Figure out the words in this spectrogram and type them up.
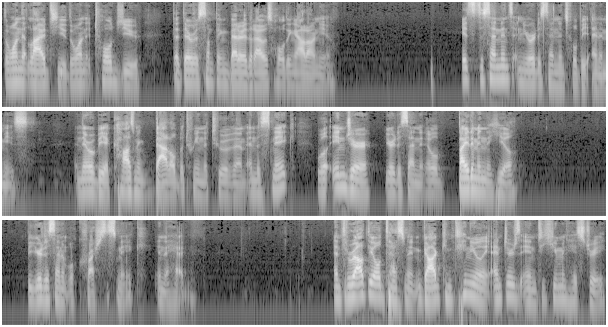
the one that lied to you, the one that told you that there was something better that I was holding out on you, its descendants and your descendants will be enemies. And there will be a cosmic battle between the two of them. And the snake will injure your descendant, it will bite him in the heel. But your descendant will crush the snake in the head. And throughout the Old Testament, God continually enters into human history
